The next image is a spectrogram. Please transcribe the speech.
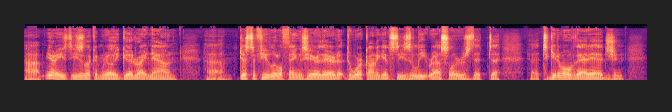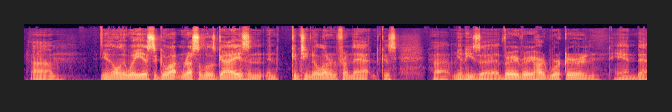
um, you know he's he's looking really good right now, and uh, just a few little things here or there to, to, work on against these elite wrestlers that uh, uh, to get them over that edge. And um, you know, the only way is to go out and wrestle those guys and, and continue to learn from that because uh, you know he's a very very hard worker and and uh,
